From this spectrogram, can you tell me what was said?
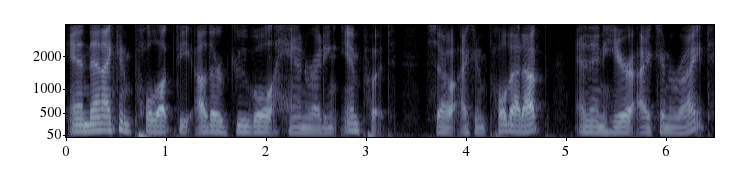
and then I can pull up the other Google handwriting input. So I can pull that up and then here I can write.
